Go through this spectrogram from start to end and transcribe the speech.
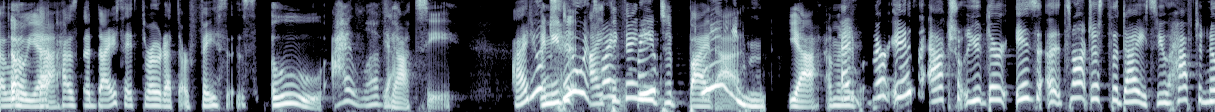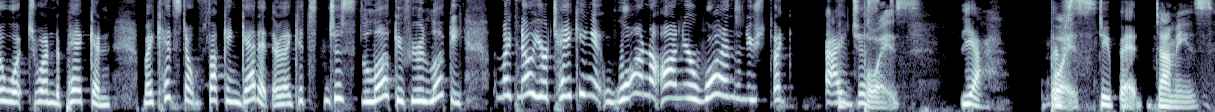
Uh, oh, yeah. that has the dice. I throw it at their faces. Ooh, I love Yeah. Yahtzee. I do I need too. to. It's I think I need to buy that. Yeah, I'm gonna. And there is actual. you, there is uh, it's not just the dice. You have to know which one to pick. And my kids don't fucking get it. They're like, it's just luck if you're lucky. I'm like, no, you're taking it one on your ones, and you sh- like. I just boys, yeah, they're boys, stupid. dummies,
